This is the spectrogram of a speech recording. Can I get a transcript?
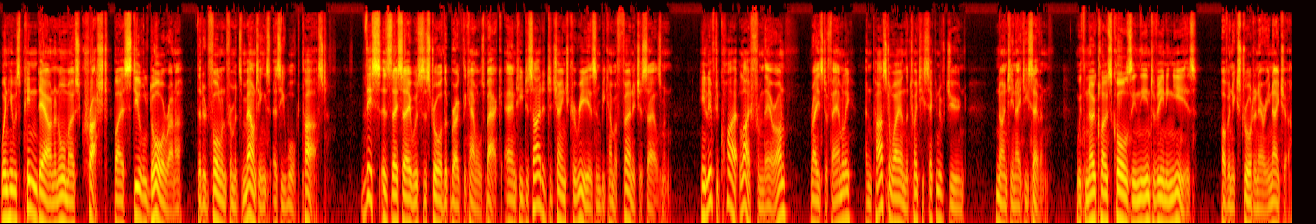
when he was pinned down and almost crushed by a steel door runner that had fallen from its mountings as he walked past. This, as they say, was the straw that broke the camel's back, and he decided to change careers and become a furniture salesman. He lived a quiet life from there on, raised a family, and passed away on the 22nd of June, 1987, with no close calls in the intervening years of an extraordinary nature.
